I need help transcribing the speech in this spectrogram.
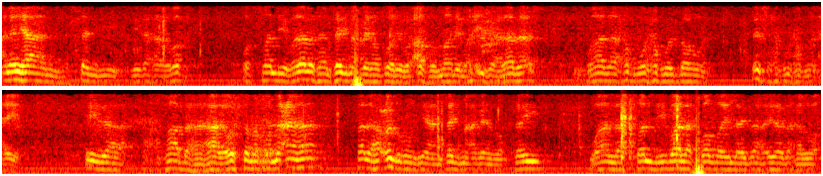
عليها أن تستنجي في دخل الوقت وتصلي ولا بأس أن تجمع بين الظهر والعصر والمغرب والعشاء لا بأس. وهذا حكم حكم البول ليس حكم حكم الحيض. فإذا أصابها هذا واستمر معها فلها عذر في أن تجمع بين الوقتين وأن لا تصلي ولا تفضل إلا اذا دخل الوقت.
